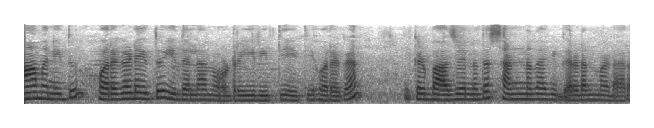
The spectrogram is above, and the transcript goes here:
ಆ ಮನೆದು ಹೊರಗಡೆದು ಇದೆಲ್ಲ ನೋಡ್ರಿ ಈ ರೀತಿ ಐತಿ ಹೊರಗೆ. ಈ ಕಡೆ ಬಾಜು ಏನದ? ಸಣ್ಣದಾಗಿ ಗಾರ್ಡನ್ ಮಾಡಾರ.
